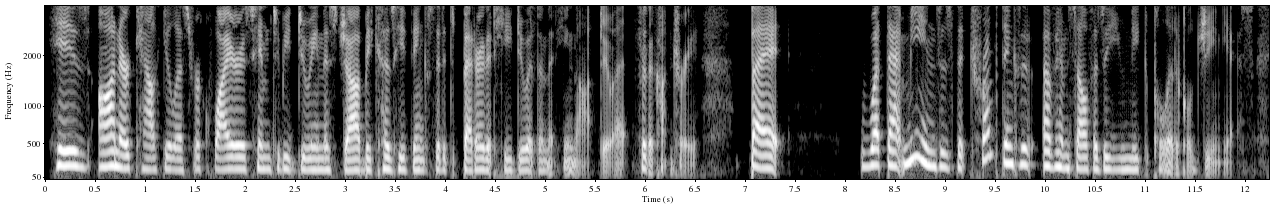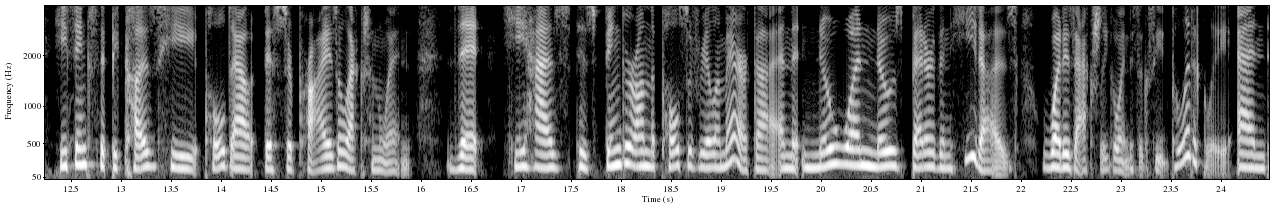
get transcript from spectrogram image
his honor calculus requires him to be doing this job because he thinks that it's better that he do it than that he not do it for the country. But what that means is that Trump thinks of himself as a unique political genius. He thinks that because he pulled out this surprise election win, that he has his finger on the pulse of real America and that no one knows better than he does what is actually going to succeed politically. And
